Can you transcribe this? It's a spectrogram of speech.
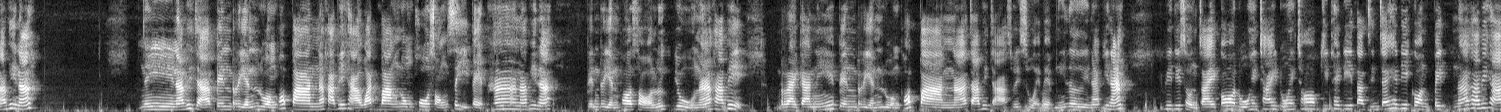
นะพี่นะ นี่นะพี่จ๋าเป็นเหรียญหลวงพ่อปานนะคะ พี่ขาวัดบางนมโคสองสี่แปดห้านะพี่นะ เป็นเหรียญพศลึกอยู่นะคะพี่รายการนี้เป็นเหรียญหลวงพ่อปานนะจ้าพี่จ๋าสวยๆแบบนี้เลยนะพี่นะพี่ที่สนใจก็ดูให้ใช่ดูให้ชอบ คิดให้ดีตัดสินใจให้ดีก่อนปิดนะคะพี่คะ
